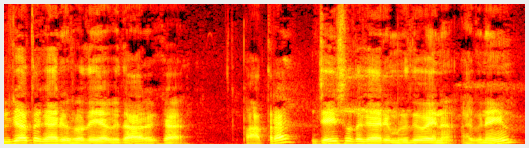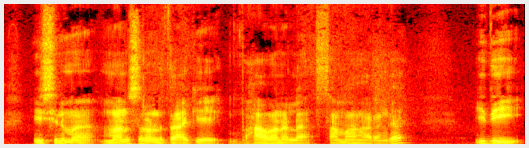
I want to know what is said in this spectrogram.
సుజాత గారి హృదయ విదారక పాత్ర జయసుధ గారి మృదువైన అభినయం ఈ సినిమా మనసులను తాకే భావనల సమాహారంగా ఇది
